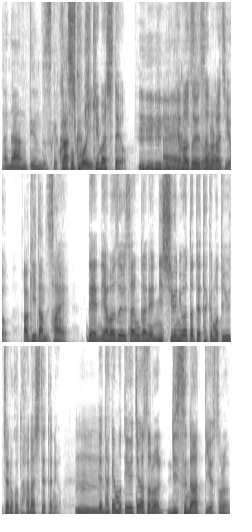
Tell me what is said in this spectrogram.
なんていうんですか？これ僕賢い。聞きましたよ。えー山添さんのラジジオオあ聞いたんですか、はい。で山添さんがね2週にわたって竹本ゆうちゃんのこと話してたのよ。うん。で竹本ゆうちゃんがそのリスナーっていうその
